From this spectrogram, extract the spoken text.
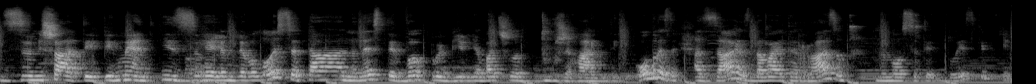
змішати пігмент із гелем для волосся та нанести в пробір. Я бачила дуже гарні такі образи. А зараз давайте разом наносити блискітки.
